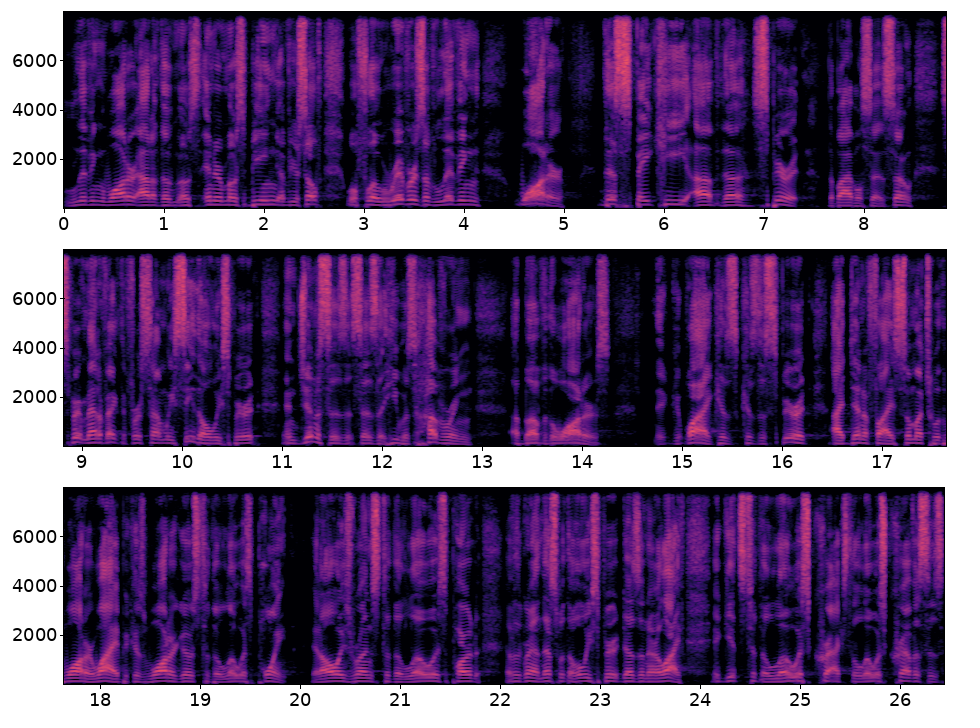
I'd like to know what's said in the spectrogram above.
living water. Out of the most innermost being of yourself will flow rivers of living water. This spake he of the Spirit, the Bible says. So, Spirit, matter of fact, the first time we see the Holy Spirit in Genesis, it says that he was hovering above the waters. Why? Because the Spirit identifies so much with water. Why? Because water goes to the lowest point. It always runs to the lowest part of the ground. That's what the Holy Spirit does in our life. It gets to the lowest cracks, the lowest crevices.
